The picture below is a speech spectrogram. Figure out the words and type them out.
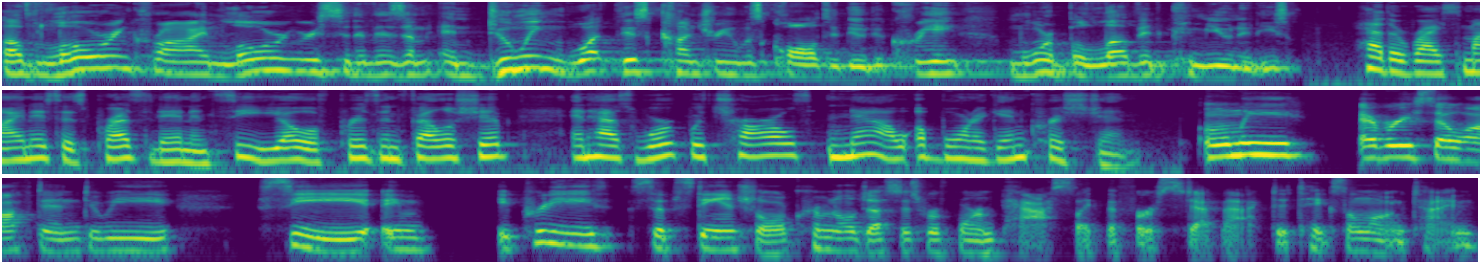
of lowering crime, lowering recidivism, and doing what this country was called to do to create more beloved communities. Heather Rice Minus is president and CEO of Prison Fellowship and has worked with Charles, now a born again Christian. Only every so often do we see a, a pretty substantial criminal justice reform pass like the First Step Act. It takes a long time.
